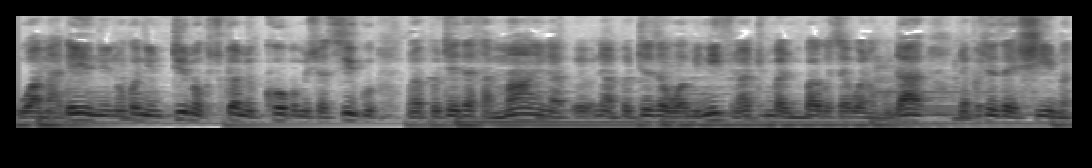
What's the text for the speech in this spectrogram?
wa madeni. Unakuwa ni mtumwa kuchukua mikopo mwisho wa siku. Unapoteza thamani unapoteza uaminifu na watu mbalimbali kwa sababu wanakudai unapoteza heshima.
